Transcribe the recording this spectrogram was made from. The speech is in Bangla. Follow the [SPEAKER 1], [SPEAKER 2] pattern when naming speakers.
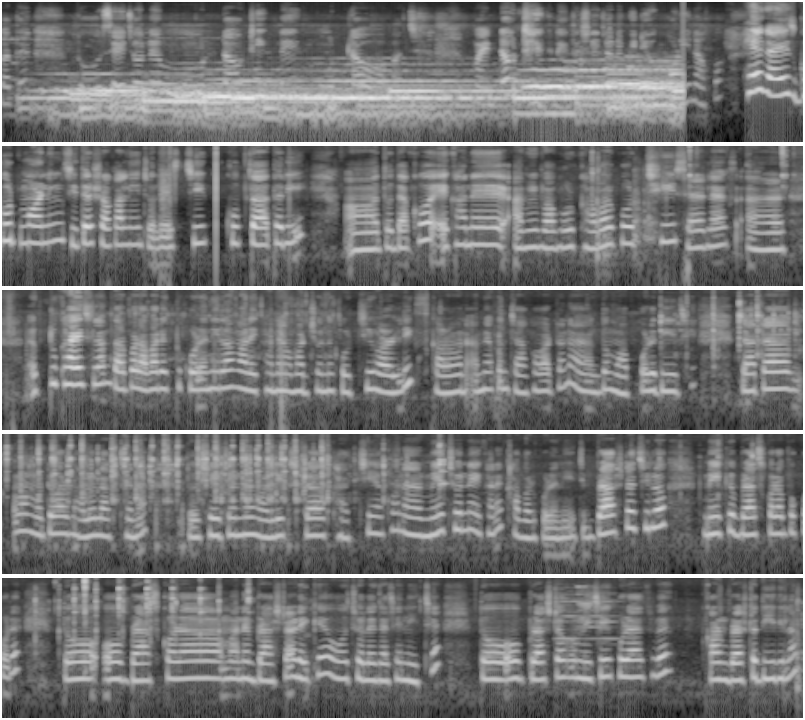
[SPEAKER 1] দেখাতে তো সেই জন্য
[SPEAKER 2] হে গাইস গুড মর্নিং শীতের সকাল নিয়ে চলে এসেছি খুব তাড়াতাড়ি। তো দেখো, এখানে আমি বাবুর খাবার করছি স্যারেল্যাক্স আর একটু খাইয়েছিলাম, তারপর আবার একটু করে নিলাম, আর এখানে আমার জন্য করছি হরলিক্স, কারণ আমি এখন চা খাওয়াটা না একদম অফ করে দিয়েছি। চাটা আমার মোটেও আর ভালো লাগছে না, তো সেই জন্য হরলিক্সটা খাচ্ছি এখন, আর মেয়ের জন্য এখানে খাবার করে নিয়েছি। ব্রাশটা ছিল, মেয়েকে ব্রাশ করাবো করে, তো ও ব্রাশ করা মানে ব্রাশটা রেখে ও চলে গেছে নিচে, তো ও ব্রাশটা নিচেই করে আসবে, কারণ ব্রাশটা দিয়ে দিলাম।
